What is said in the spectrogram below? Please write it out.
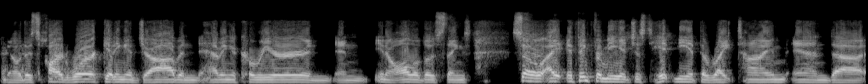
you know, there's hard work, getting a job and having a career and, and, you know, all of those things. So I, I think for me, it just hit me at the right time. And uh,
